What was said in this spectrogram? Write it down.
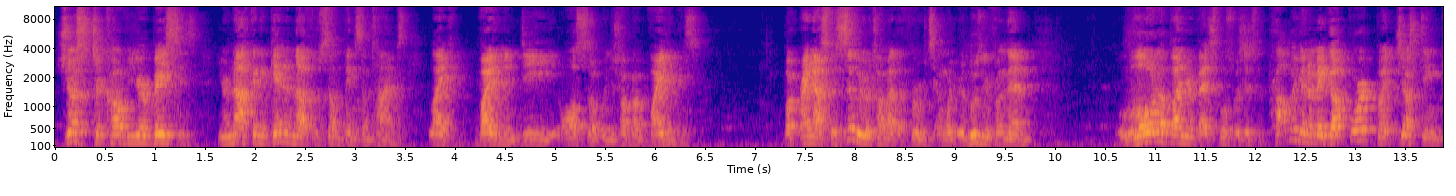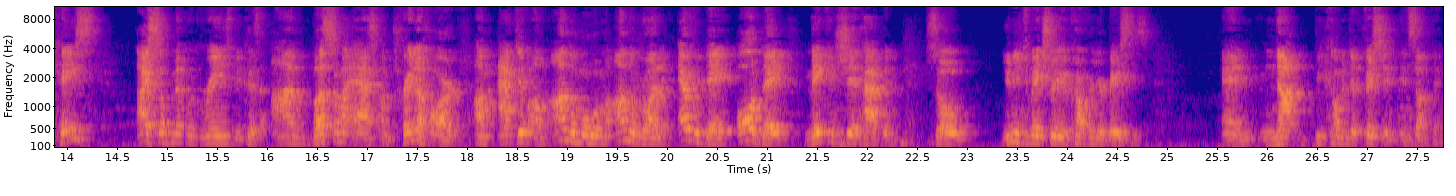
just to cover your bases. You're not going to get enough of something sometimes, like vitamin D also when you're talking about vitamins. But right now, specifically, we're talking about the fruits and what you're losing from them. Load up on your vegetables, which is probably going to make up for it, but just in case, I supplement with greens because I'm busting my ass, I'm training hard, I'm active, I'm on the move, I'm on the run every day, all day, making shit happen. So you need to make sure you're covering your bases and not becoming deficient in something.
